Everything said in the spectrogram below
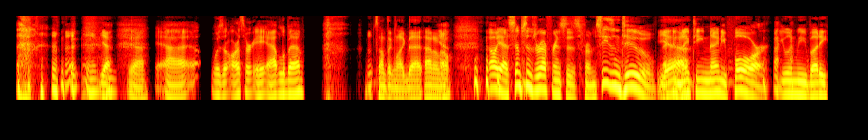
yeah. Yeah. Uh, was it Arthur A. Ablabab? Something like that. I don't know. Oh yeah, Simpsons references from season two, Yeah. 1994. You and me, buddy.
